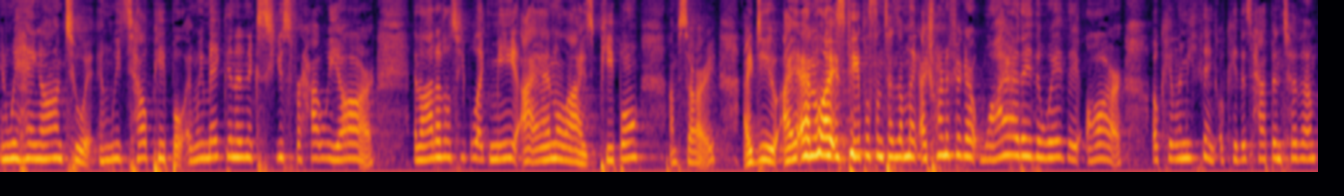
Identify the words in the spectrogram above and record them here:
and we hang on to it and we tell people and we make it an excuse for how we are. And a lot of those people like me, I analyze people. I'm sorry, I do. I analyze people sometimes. I'm like, I'm trying to figure out why are they the way they are. Okay, let me think. Okay, this happened to them,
